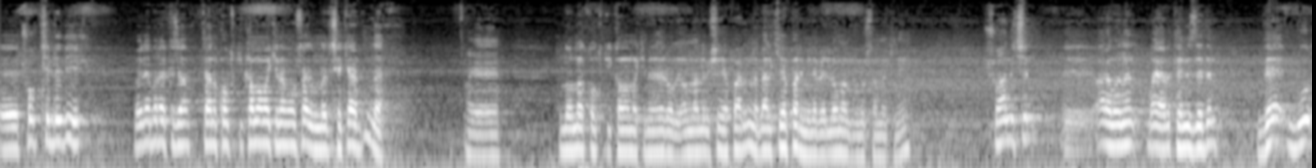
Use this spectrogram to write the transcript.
e, çok kirli değil. Böyle bırakacağım. Bir tane koltuk yıkama makinem olsaydı bunları çekerdim de. E, bu normal koltuk yıkama makineleri oluyor. Onlarla bir şey yapardım da belki yaparım yine belli olmaz bulursam makineyi. Şu an için e, arabanın bayağı bir temizledim. Ve bu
